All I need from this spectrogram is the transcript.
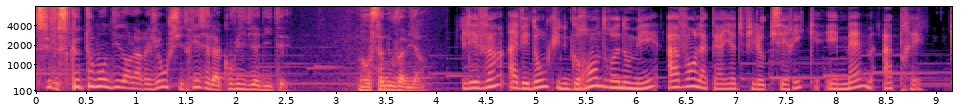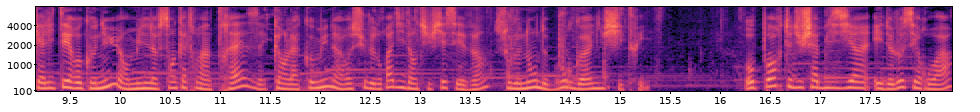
Ce que tout le monde dit dans la région, Chitry, c'est la convivialité. Donc ça nous va bien. Les vins avaient donc une grande renommée avant la période phylloxérique et même après. Qualité reconnue en 1993 quand la commune a reçu le droit d'identifier ses vins sous le nom de Bourgogne-Chitry. Aux portes du Chablisien et de l'Auxerrois,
